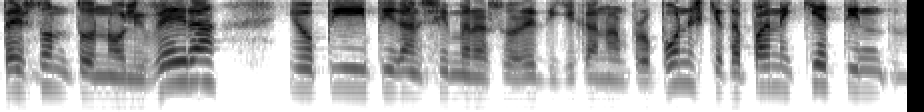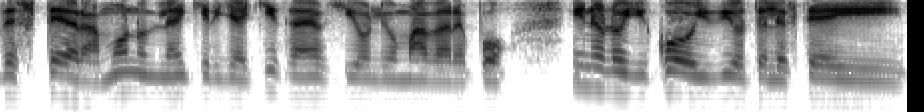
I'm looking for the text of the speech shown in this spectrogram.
Πέστον τον Ολιβέηρα οι οποίοι πήγαν σήμερα στο Ρέντι και έκαναν προπόνηση και θα πάνε και την Δευτέρα. Μόνο δηλαδή Κυριακή θα έχει όλη η ομάδα ρεπό. Είναι λογικό οι δύο τελευταίοι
